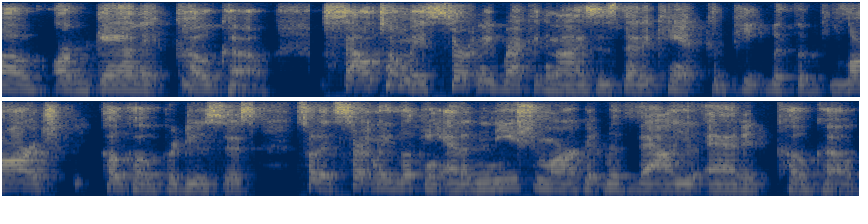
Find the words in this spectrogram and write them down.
of organic cocoa. Sao Tome certainly recognizes that it can't compete with the large cocoa producers. So it's certainly looking at a niche market with value added cocoa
